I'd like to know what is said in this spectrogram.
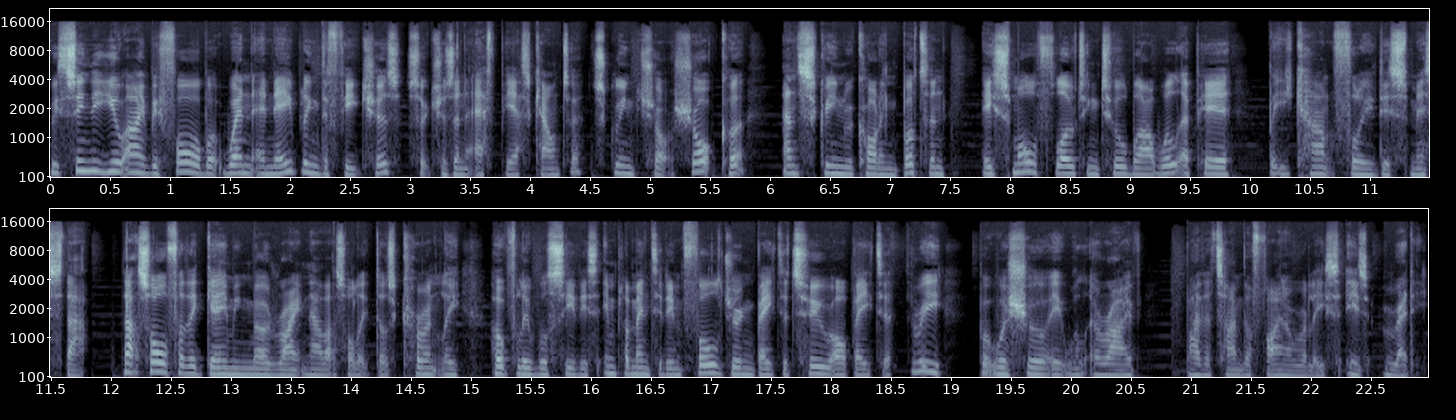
We've seen the UI before, but when enabling the features, such as an FPS counter, screenshot shortcut, and screen recording button, a small floating toolbar will appear, but you can't fully dismiss that. That's all for the gaming mode right now, that's all it does currently. Hopefully we'll see this implemented in full during beta 2 or beta 3, but we're sure it will arrive by the time the final release is ready.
